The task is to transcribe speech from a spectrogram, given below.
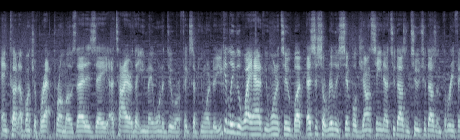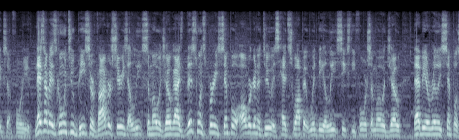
and cut a bunch of rap promos. That is a attire that you may want to do or a fix-up you want to do. You can leave the white hat if you wanted to, but that's just a really simple John Cena 2002-2003 fix-up for you. Next up is going to be Survivor Series Elite Samoa Joe, guys. This one's pretty simple. All we're going to do is head swap it with the Elite 64 Samoa Joe. That'd be a really simple,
